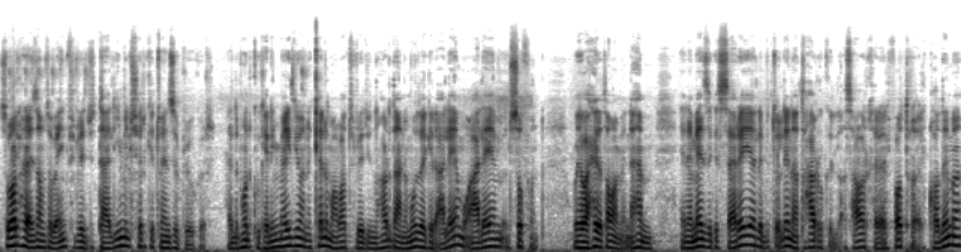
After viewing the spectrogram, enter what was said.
صباح الخير أعزائي المتابعين في الفيديو التعليمي لشركة Winz Broker هقدمه لكم كريم مجدي وهنتكلم مع بعض في الفيديو النهارده عن نموذج الأعلام وأعلام السفن. وهي واحدة طبعا من أهم النماذج السعرية اللي بتقول لنا تحرك الأسعار خلال الفترة القادمة.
